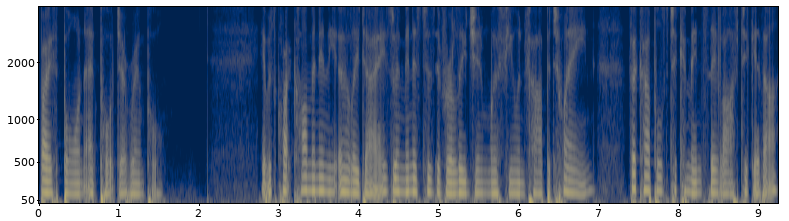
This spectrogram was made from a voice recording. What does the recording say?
both born at Port Dalrymple. It was quite common in the early days, when ministers of religion were few and far between, for couples to commence their life together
